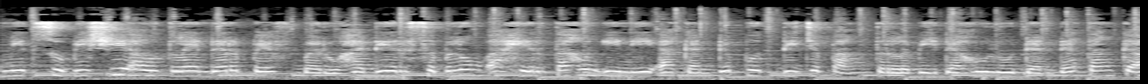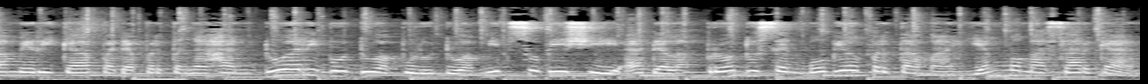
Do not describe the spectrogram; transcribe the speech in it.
Mitsubishi Outlander PHEV baru hadir sebelum akhir tahun ini akan debut di Jepang terlebih dahulu dan datang ke Amerika pada pertengahan 2022. Mitsubishi adalah produsen mobil pertama yang memasarkan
